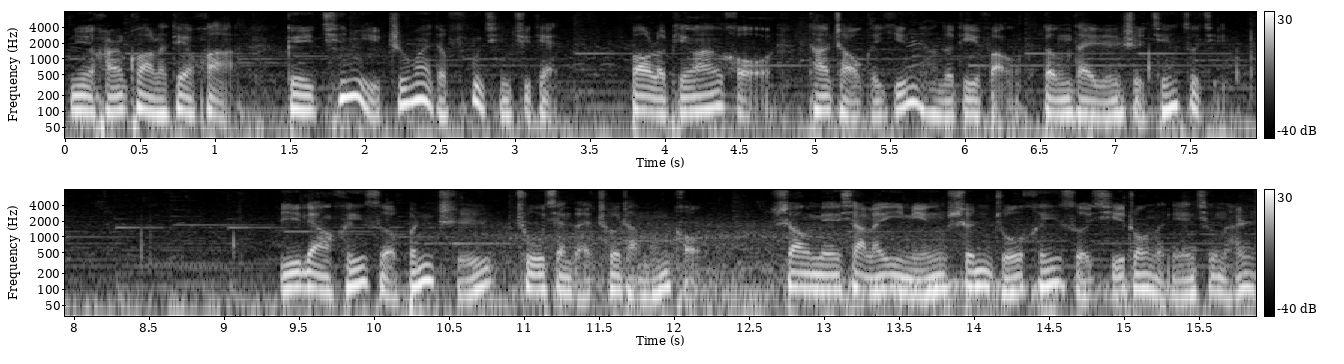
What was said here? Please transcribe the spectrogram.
女孩挂了电话，给千里之外的父亲去电，报了平安后，他找个阴凉的地方等待人事接自己。一辆黑色奔驰出现在车站门口，上面下来一名身着黑色西装的年轻男人。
